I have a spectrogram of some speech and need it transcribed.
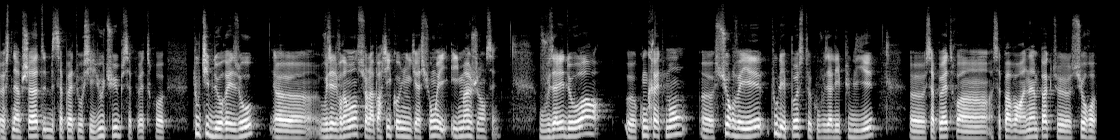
euh, Snapchat, mais ça peut être aussi YouTube, ça peut être euh, tout type de réseau. Euh, vous êtes vraiment sur la partie communication et image de l'enseigne. Vous allez devoir concrètement surveiller tous les posts que vous allez publier. ça, peut être ça peut avoir un impact sur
